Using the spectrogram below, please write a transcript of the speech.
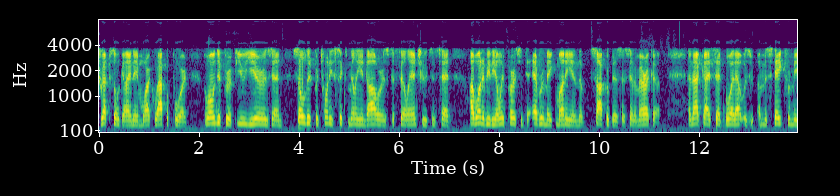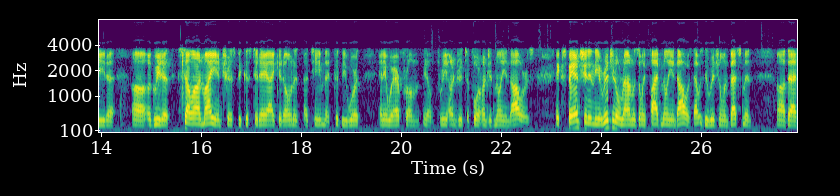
Drexel guy named Mark Rappaport, who owned it for a few years and sold it for $26 million to Phil Anschutz and said, I want to be the only person to ever make money in the soccer business in America. And that guy said, Boy, that was a mistake for me to uh, agree to sell on my interest because today I could own a, a team that could be worth anywhere from you know 300 to 400 million dollars expansion in the original round was only $5 million. That was the original investment uh, that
